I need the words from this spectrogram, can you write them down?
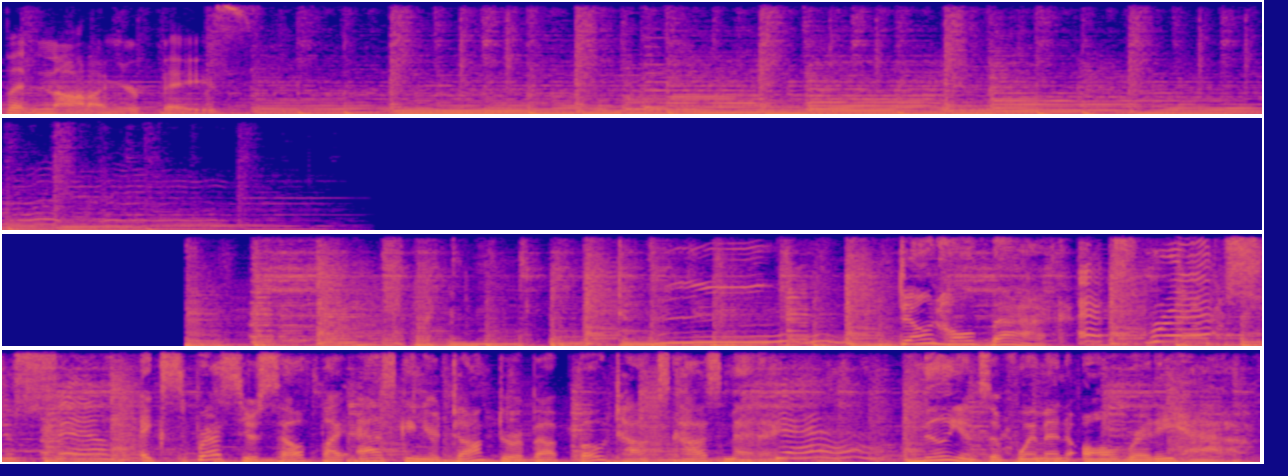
but not on your face. Don't hold back. Express yourself. Express yourself by asking your doctor about Botox Cosmetic. Millions of women already have.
